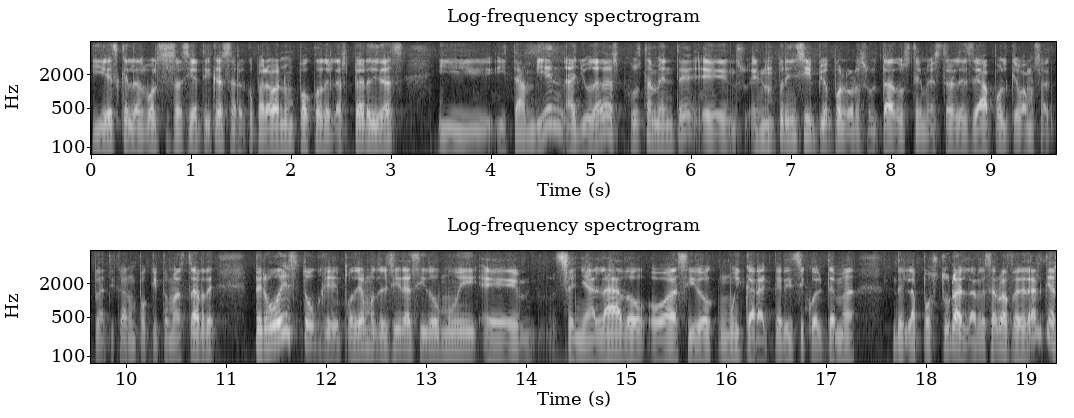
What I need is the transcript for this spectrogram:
y es que las bolsas asiáticas se recuperaban un poco de las pérdidas y, también ayudadas justamente en, un principio por los resultados trimestrales de Apple que vamos a platicar un poquito más tarde, pero esto que podríamos decir ha sido muy eh, señalado o ha sido muy característico el tema de la postura de la Reserva Federal que a,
